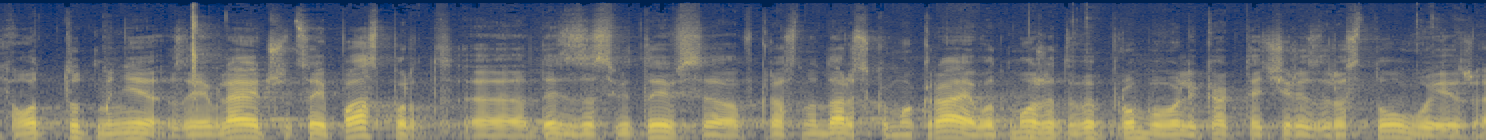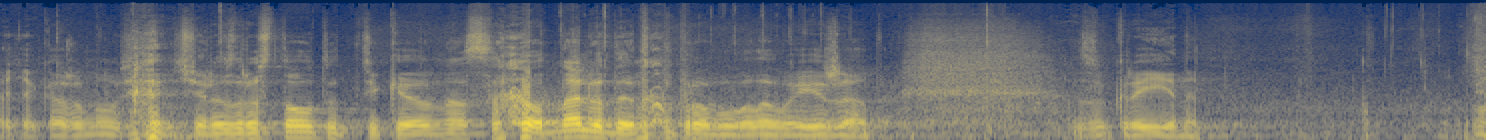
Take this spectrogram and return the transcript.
І От тут мені заявляють, що цей паспорт е, десь засвітився в Краснодарському краї. От може ви пробували як-то через Ростов виїжджати? Я кажу, ну через Ростов тут тільки у нас одна людина пробувала виїжджати з України. Ну,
